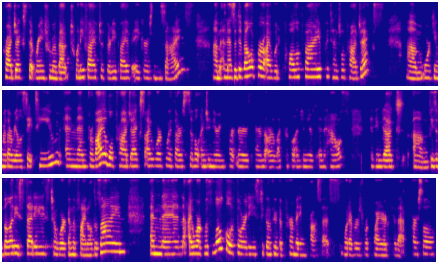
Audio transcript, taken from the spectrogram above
projects that range from about 25 to 35 acres in size. Um, and as a developer, I would qualify potential projects um, working with our real estate team. And then for viable projects, I work with our civil engineering partners and our electrical engineers in-house to conduct um, feasibility studies, to work on the final design, and then I work with local authorities to go through the permitting process, whatever is required for that parcel.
